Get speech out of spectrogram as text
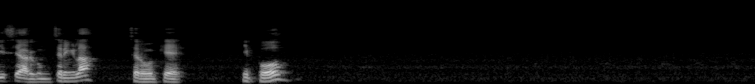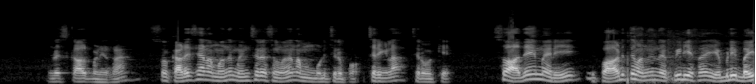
ஈஸியாக இருக்கும். சரிங்களா? சரி ஓகே இப்போது அப்படியே கால் பண்ணிடுறேன். ஸோ கடைசியாக நம்ம வந்து மென்சுரேஷன் வந்து நம்ம முடிச்சிருப்போம். சரிங்களா? சரி ஓகே ஸோ அதே மாதிரி இப்போ அடுத்து வந்து இந்த பிடிஎஃபை எப்படி பை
